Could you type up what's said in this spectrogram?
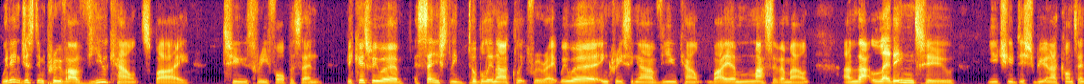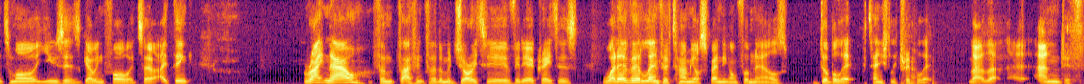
we didn't just improve our view counts by two, three, four percent because we were essentially doubling our click through rate. We were increasing our view count by a massive amount, and that led into YouTube distributing our content to more users going forward. So I think right now, for, I think for the majority of video creators, whatever length of time you're spending on thumbnails, double it, potentially triple it. that, that, and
